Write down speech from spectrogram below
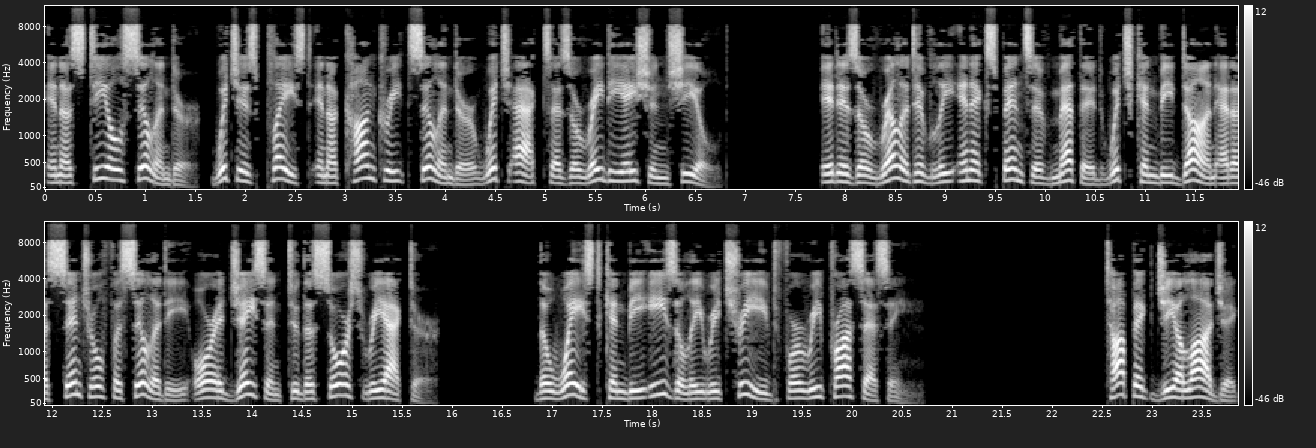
in a steel cylinder, which is placed in a concrete cylinder which acts as a radiation shield. It is a relatively inexpensive method which can be done at a central facility or adjacent to the source reactor. The waste can be easily retrieved for reprocessing. Topic geologic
